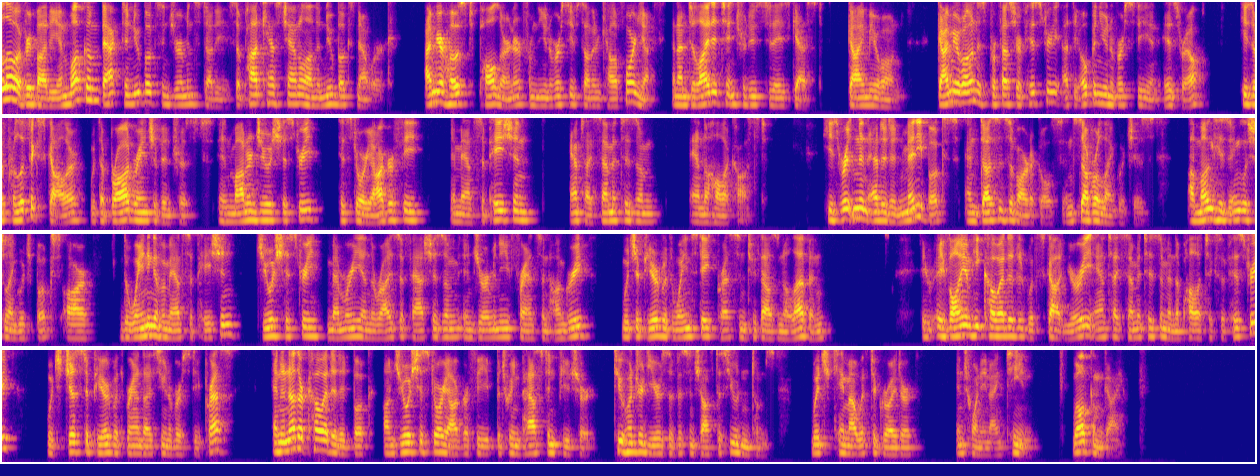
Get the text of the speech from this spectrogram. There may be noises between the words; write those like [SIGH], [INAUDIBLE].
Hello, everybody, and welcome back to New Books in German Studies, a podcast channel on the New Books Network. I'm your host, Paul Lerner from the University of Southern California, and I'm delighted to introduce today's guest, Guy Miron. Guy Miron is professor of history at the Open University in Israel. He's a prolific scholar with a broad range of interests in modern Jewish history, historiography, emancipation, anti Semitism, and the Holocaust. He's written and edited many books and dozens of articles in several languages. Among his English language books are The Waning of Emancipation, Jewish History, Memory, and the Rise of Fascism in Germany, France, and Hungary, which appeared with Wayne State Press in 2011. A, a volume he co edited with Scott Ury, Anti Semitism and the Politics of History, which just appeared with Brandeis University Press, and another co edited book on Jewish historiography between past and future 200 Years of Wissenschaft des Judentums, which came out with De Gruyter in 2019. Welcome, Guy.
